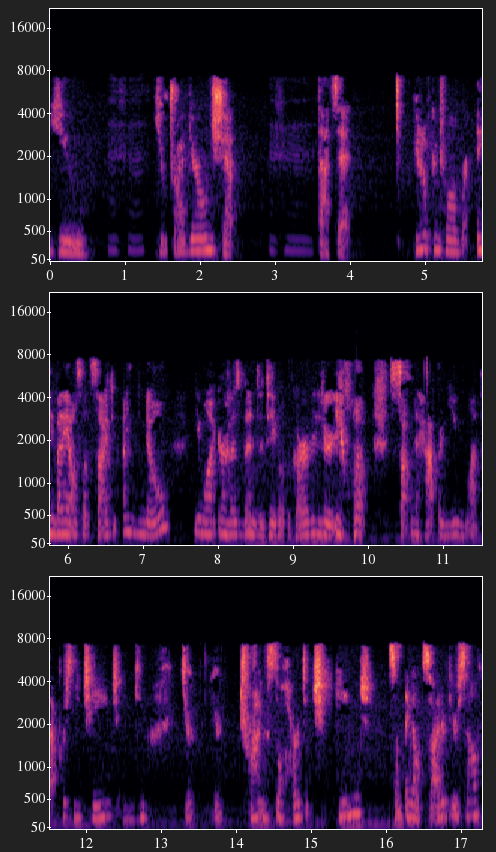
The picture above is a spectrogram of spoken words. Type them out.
you. Mm-hmm. You drive your own ship. Mm-hmm. That's it. You don't have control over anybody else outside you. I know you want your husband to take out the garbage or you want something to happen. You want that person to change and you, you're, you're trying so hard to change something outside of yourself,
